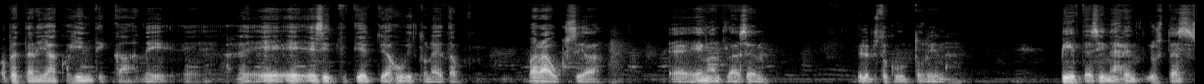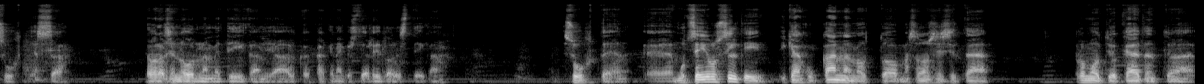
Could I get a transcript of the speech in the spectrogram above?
opettajani Jaakko Hintikka niin e, e, e, esitti tiettyjä huvittuneita varauksia englantilaisen yliopistokulttuurin piirteisiin nähden just tässä suhteessa – tavallaan sen ornamentiikan ja kaikenlaisten ritualistiikan suhteen. Mutta se ei ollut silti ikään kuin kannanottoa, mä sanoisin sitä promootiokäytäntöä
